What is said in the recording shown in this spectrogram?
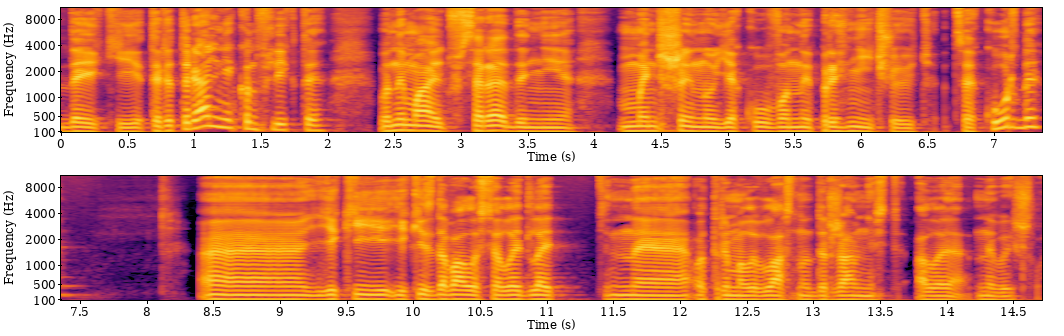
деякі територіальні конфлікти. Вони мають всередині меншину, яку вони пригнічують, це курди, е, які, які здавалося, ледь-ледь не отримали власну державність, але не вийшло.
